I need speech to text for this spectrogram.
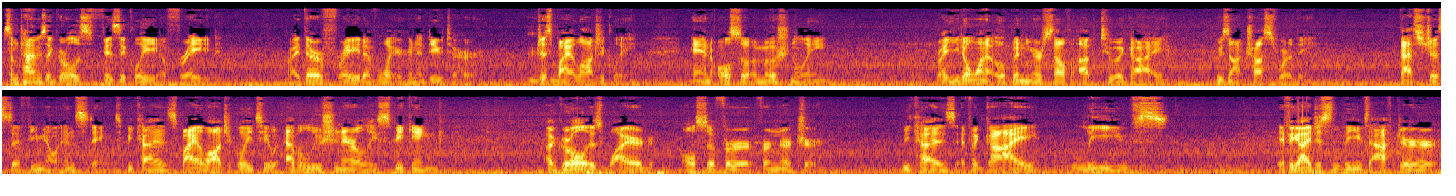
sometimes a girl is physically afraid, right? They're afraid of what you're going to do to her, mm-hmm. just biologically and also emotionally, right? You don't want to open yourself up to a guy who's not trustworthy. That's just a female instinct because biologically, too, evolutionarily speaking, a girl is wired also for, for nurture. Because if a guy leaves, if a guy just leaves after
